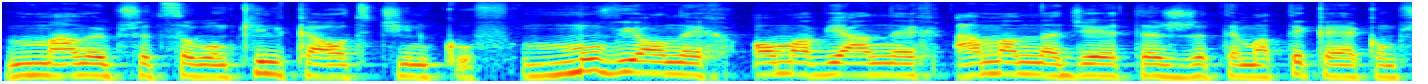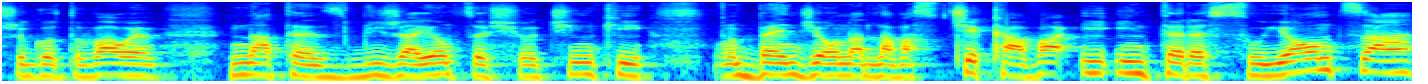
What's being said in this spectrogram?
Mamy przed sobą kilka odcinków mówionych, omawianych, a mam nadzieję też, że tematyka, jaką przygotowałem na te zbliżające się odcinki, będzie ona dla Was ciekawa i interesująca.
